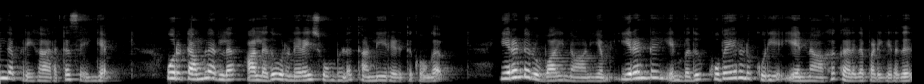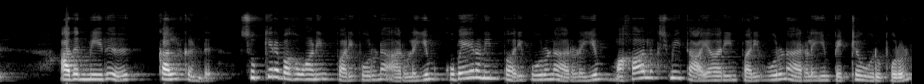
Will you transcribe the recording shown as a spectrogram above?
இந்த பரிகாரத்தை செய்யுங்க. ஒரு டம்ளரில் அல்லது ஒரு நிறை சோம்பில் தண்ணீர் எடுத்துக்கோங்க. இரண்டு ரூபாய் நாணயம் இரண்டு என்பது குபேரனுக்குரிய எண்ணாக கருதப்படுகிறது. அதன் மீது கல்கண்டு சுக்கிர பகவானின் பரிபூர்ண அருளையும் குபேரனின் பரிபூர்ண அருளையும் மகாலட்சுமி தாயாரின் பரிபூர்ண அருளையும் பெற்ற ஒரு பொருள்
